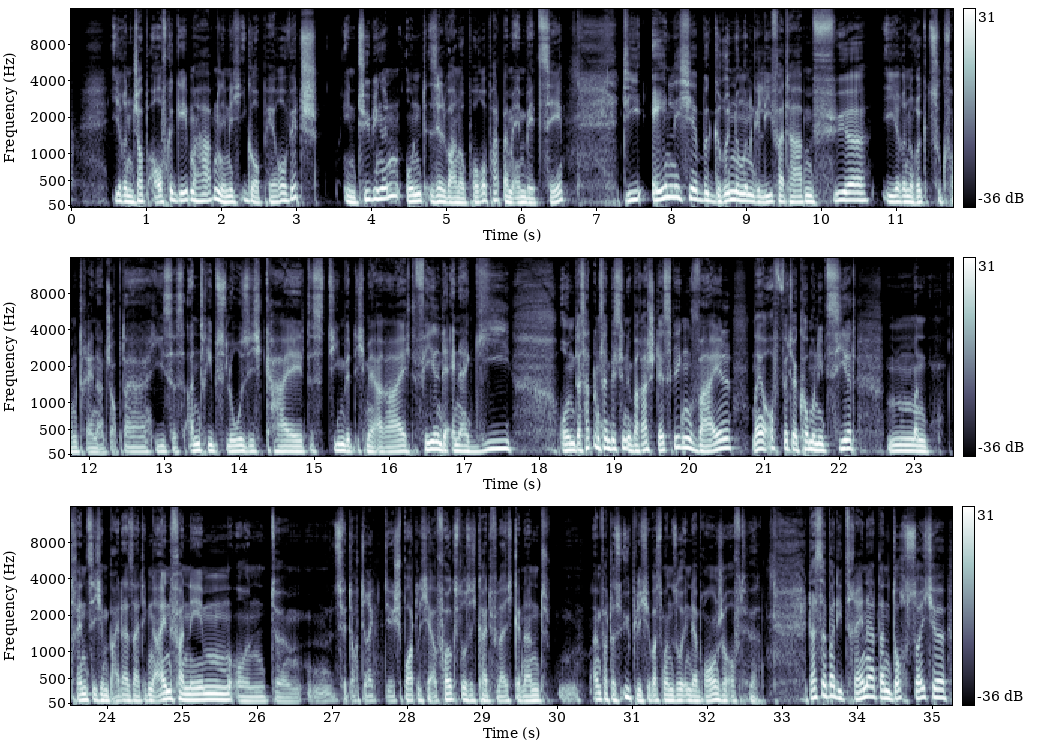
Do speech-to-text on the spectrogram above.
ihren Job aufgegeben haben, nämlich Igor Perovic in Tübingen und Silvano Poropat beim MBC, die ähnliche Begründungen geliefert haben für ihren Rückzug vom Trainerjob. Da hieß es Antriebslosigkeit, das Team wird nicht mehr erreicht, fehlende Energie. Und das hat uns ein bisschen überrascht deswegen, weil, naja, oft wird ja kommuniziert, man trennt sich im beiderseitigen Einvernehmen und ähm, es wird auch direkt die sportliche Erfolgslosigkeit vielleicht genannt. Einfach das Übliche, was man so in der Branche oft hört. Dass aber die Trainer dann doch solche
